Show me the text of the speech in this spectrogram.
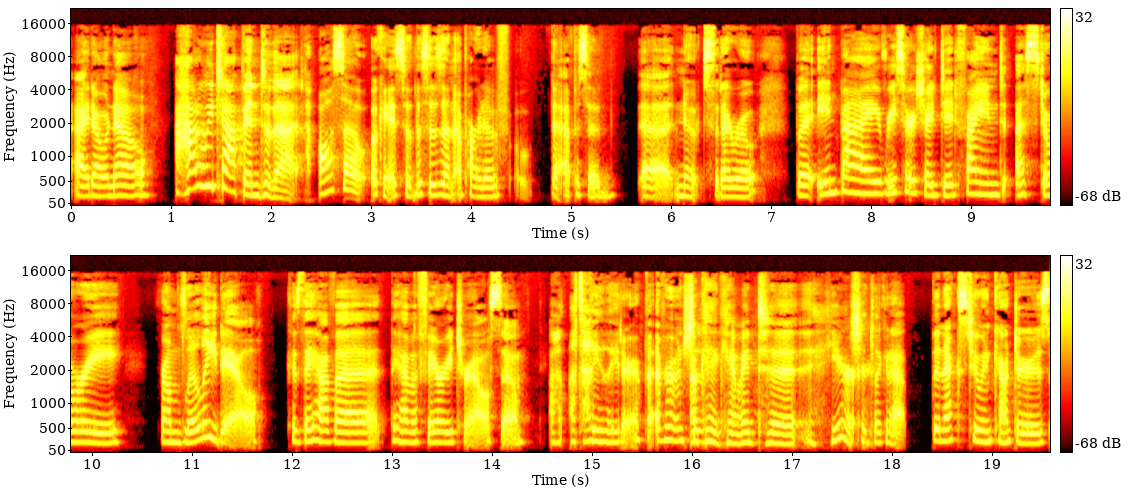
I don't know. How do we tap into that? Also, okay, so this isn't a part of the episode uh, notes that I wrote, but in my research, I did find a story from Lily Dale because they have a they have a fairy trail. So I'll, I'll tell you later. But everyone should Okay, can't wait to hear. should look it up. The next two encounters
